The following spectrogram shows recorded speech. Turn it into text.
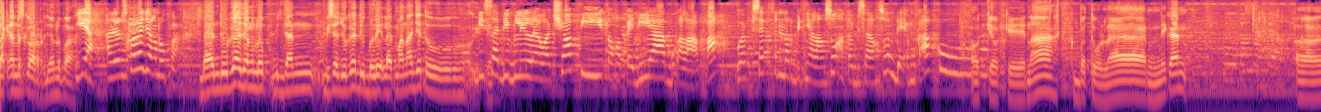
Back underscore, jangan lupa. Iya, underscore jangan lupa. Dan juga jangan lupa dan bisa juga dibeli lewat mana aja tuh. Bisa dibeli lewat Shopee, Tokopedia, Bukalapak, website penerbitnya langsung atau bisa langsung DM ke aku. Oke oke. Nah kebetulan ini kan eh,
